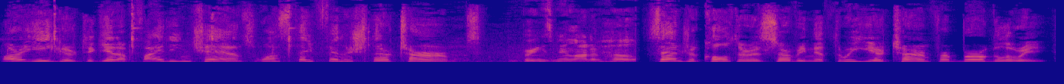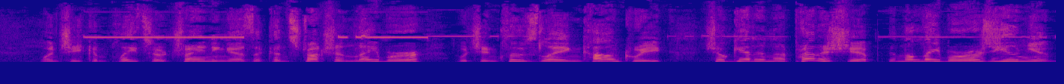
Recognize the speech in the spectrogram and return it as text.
are eager to get a fighting chance once they finish their terms. It brings me a lot of hope. Sandra Coulter is serving a three-year term for burglary. When she completes her training as a construction laborer, which includes laying concrete, she'll get an apprenticeship in the laborers union.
